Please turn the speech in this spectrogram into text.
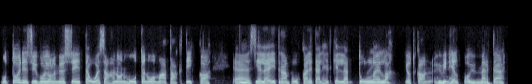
Mutta toinen syy voi olla myös se, että USAhan on muuttanut omaa taktiikkaa. Mm. Siellä ei Trump uhkaile tällä hetkellä tulleilla, jotka on hyvin helppo ymmärtää –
